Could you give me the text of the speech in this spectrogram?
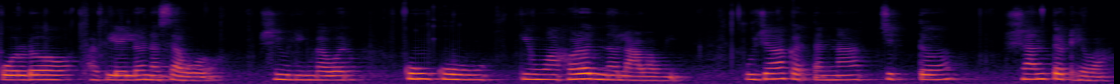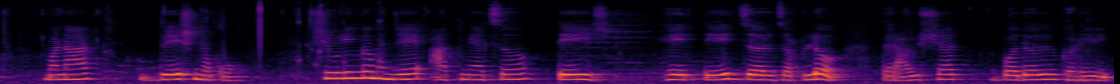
कोरडं फाटलेलं नसावं. शिवलिंगावर कुंकू किंवा हळद न लावावी. पूजा करताना चित्त शांत ठेवा. मनात द्वेष नको. शिवलिंग म्हणजे आत्म्याचं तेज. हे तेज जर जपलं तर आयुष्यात बदल घडेल.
